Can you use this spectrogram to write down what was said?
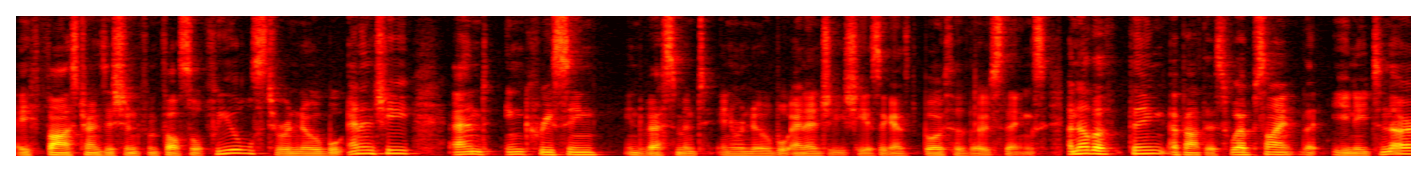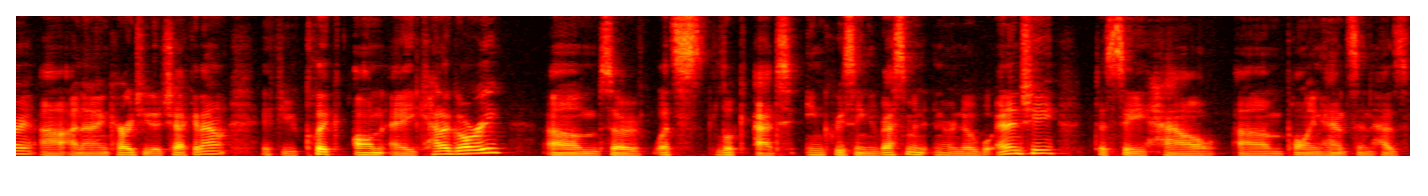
a fast transition from fossil fuels to renewable energy and increasing investment in renewable energy. She is against both of those things. Another thing about this website that you need to know, uh, and I encourage you to check it out, if you click on a category, um, so let's look at increasing investment in renewable energy to see how um, Pauline Hanson has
